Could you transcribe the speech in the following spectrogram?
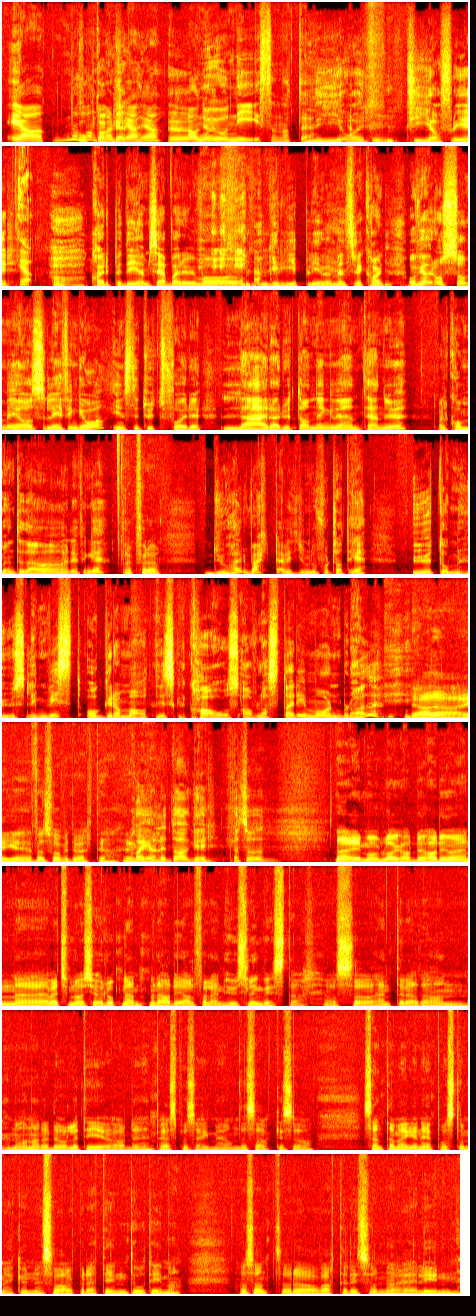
Ja, noe sånt Opptaket? kanskje. Ja, ja. Eh, ja er og- jo ni, sånn at eh, Ni år. Tida flyr. Ja. Åh, Carpe diem, sier jeg bare. Vi må gripe livet mens vi kan. Og vi har også med oss Leif Inge Aa, Institutt for lærerutdanning ved NTNU. Velkommen til deg òg, Leif Inge. Takk for det. Du har vært, jeg vet ikke om du fortsatt er, utomhuslingvist og grammatisk kaosavlaster i Morgenbladet. du. Ja, det har jeg for så vidt vært, ja. Jeg, Hva i alle dager? Altså, Nei, Morgenbladet hadde, hadde jo en eh, Jeg vet ikke om det var selvoppnevnt, men det hadde iallfall en huslingvist der. Og så hendte det at han, når han hadde dårlig tid og hadde press på seg med andre saker, så sendte han meg en e-post om jeg kunne svare på dette innen to timer. Og sånt, og da ble det litt sånn lyn,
